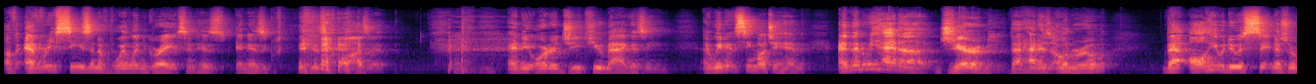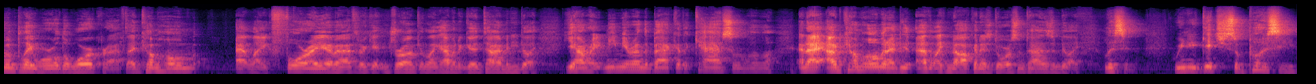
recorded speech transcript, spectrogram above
of every season of Will and Grace in his in his in his closet. and he ordered GQ magazine. And we didn't see much of him. And then we had uh, Jeremy that had his own room. That all he would do is sit in his room and play World of Warcraft. I'd come home at like 4 a.m. after getting drunk and like having a good time, and he'd be like, "Yeah, right, meet me around the back of the castle." Blah, blah. And I, I would come home and I'd be, I'd like knock on his door sometimes and be like, "Listen, we need to get you some pussy."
